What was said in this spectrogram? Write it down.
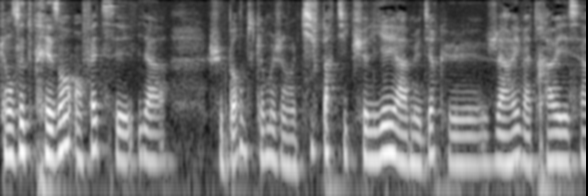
15 autres présents en fait c'est il y a je sais pas en tout cas moi j'ai un kiff particulier à me dire que j'arrive à travailler ça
